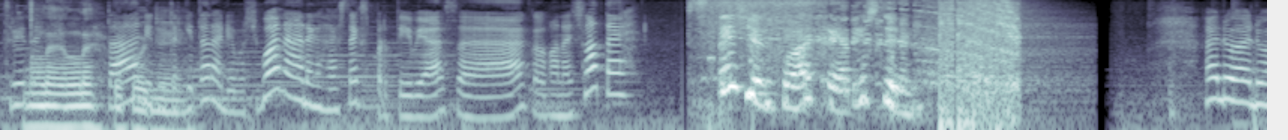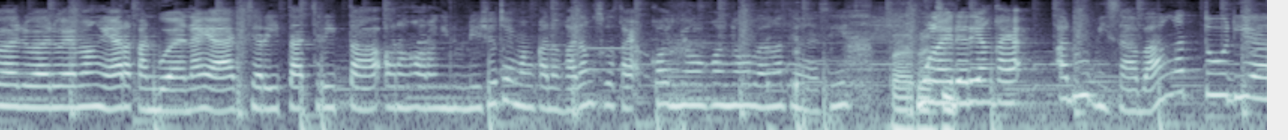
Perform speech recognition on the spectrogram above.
Cerita meleleh kita di pokoknya. Twitter kita Radio Mercubuana dengan hashtag seperti biasa. Kalau karena celoteh. Station for Creative Student. Aduh, aduh, aduh, aduh, emang ya rekan buana ya cerita-cerita orang-orang Indonesia tuh emang kadang-kadang suka kayak konyol-konyol banget ya gak sih? Parah Mulai sih. dari yang kayak, aduh bisa banget tuh dia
